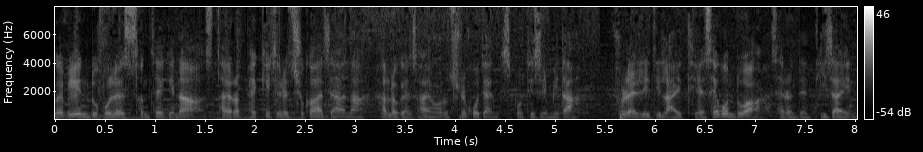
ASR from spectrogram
상급인 노블레스 선택이나 스타일 업 패키지를 추가하지 않아 할로겐 사양으로 출고된 스포티지입니다. 풀 LED 라이트의 색온도와 세련된 디자인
